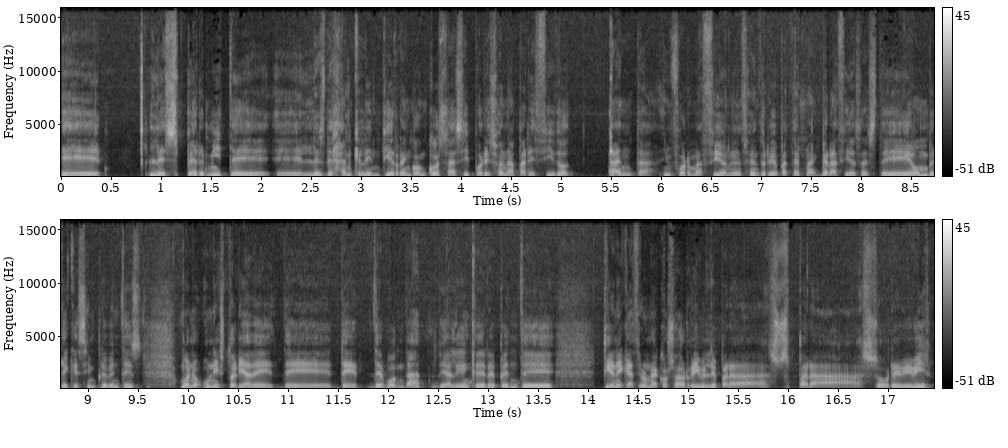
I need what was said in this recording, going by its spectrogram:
eh, les permite, eh, les dejan que le entierren con cosas y por eso han aparecido tanta información en el Centro de Paterna gracias a este hombre que simplemente es, bueno, una historia de, de, bondad, de alguien que de repente tiene que hacer una cosa horrible para, para sobrevivir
